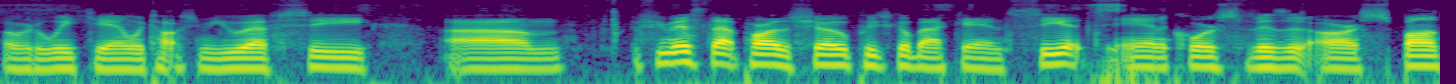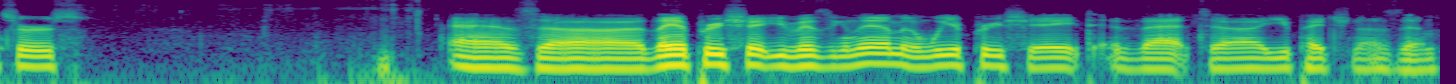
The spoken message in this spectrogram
over the weekend. We talked some UFC. Um, if you missed that part of the show, please go back and see it. And of course, visit our sponsors as uh, they appreciate you visiting them, and we appreciate that uh, you patronize them.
